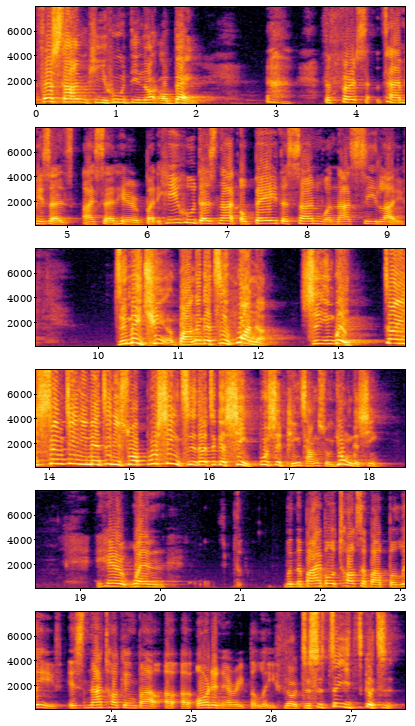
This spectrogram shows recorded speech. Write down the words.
first time, he who did not obey. The first time he says, I said here, but he who does not obey the Son will not see life. 姊妹劝把那个字换了，是因为在圣经里面这里说不信指的这个信，不是平常所用的信， Here, when when the Bible talks about belief, it's not talking about a, a ordinary belief. 那只是这一个字，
